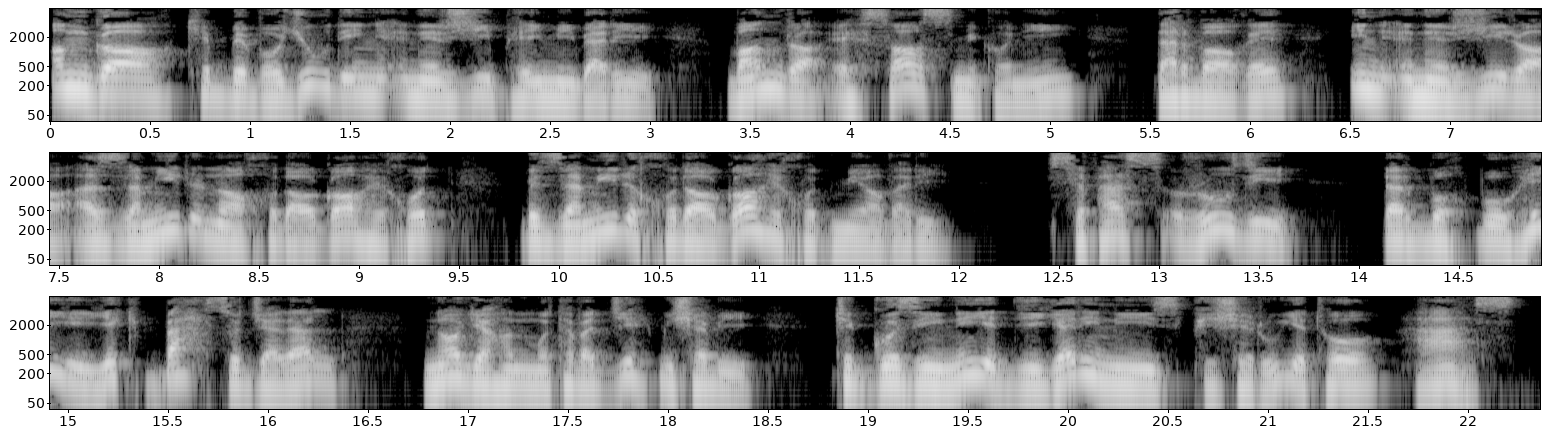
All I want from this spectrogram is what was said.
آنگاه که به وجود این انرژی پی می‌بری و آن را احساس می‌کنی در واقع این انرژی را از زمیر ناخداگاه خود به زمیر خداگاه خود میآوری. سپس روزی در بهبوهه یک بحث و جدل ناگهان متوجه می‌شوی که گزینه دیگری نیز پیش روی تو هست.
